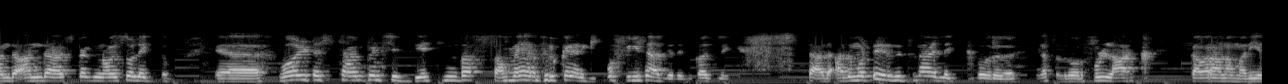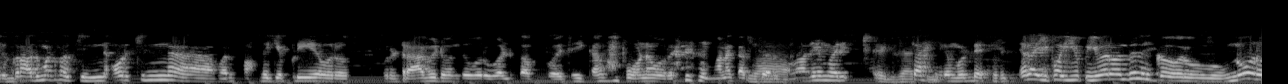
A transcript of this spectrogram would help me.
அந்த அந்த aspect also like world test championship ஜெயிச்சிருந்தா செம்மையா இருந்திருக்குன்னு எனக்கு இப்போ ஃபீல் ஆகுது. பிகாஸ் லைக் அது அது மட்டும் இருந்துச்சுன்னா லைக் ஒரு என்ன சொல்றது ஒரு ஃபுல் ஆர்க் கவர் ஆன மாதிரி இருக்கும். அது மட்டும் சின்ன ஒரு சின்ன வருத்தம். லைக் எப்படி ஒரு ஒரு டிராவிட் வந்து ஒரு வேர்ல்ட் கப் ஜெயிக்காம போன ஒரு மன கஷ்டம் இருக்கும். அதே மாதிரி இதை மட்டும் ஏன்னா இப்போ இவர் வந்து லைக் ஒரு இன்னொரு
